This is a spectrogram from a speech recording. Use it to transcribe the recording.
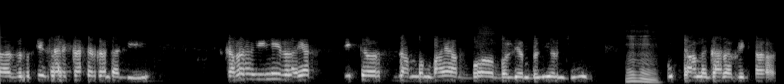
uh, seperti saya katakan tadi. Sekarang ini rakyat kita sedang membayar berbilion-bilion duit mm-hmm. hutang negara kita.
